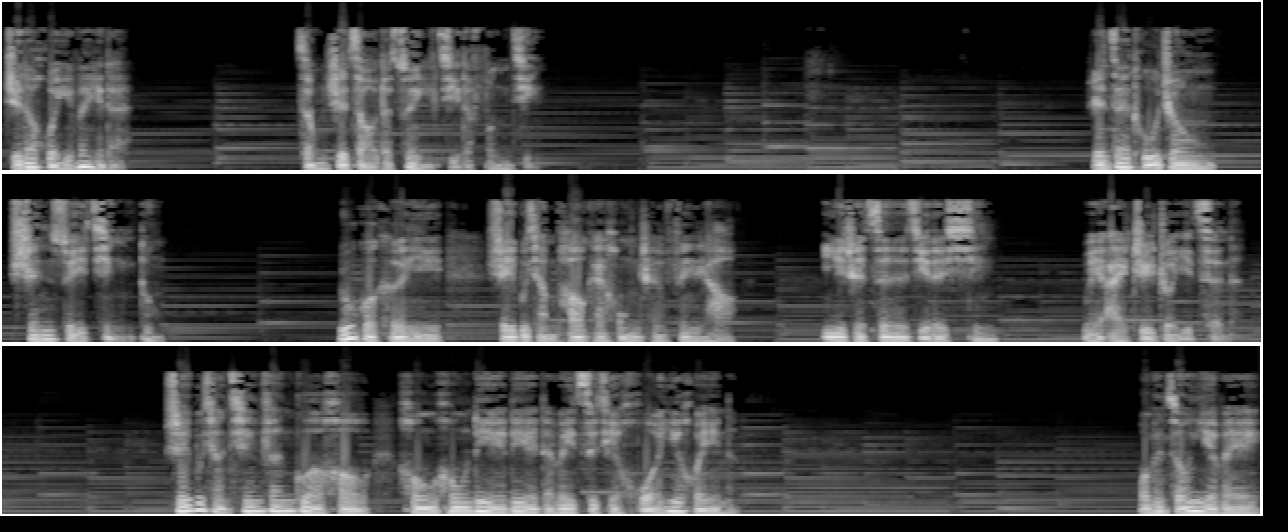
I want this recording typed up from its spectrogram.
值得回味的，总是走得最急的风景。人在途中，身随景动。如果可以，谁不想抛开红尘纷扰，依着自己的心，为爱执着一次呢？谁不想千帆过后，轰轰烈烈的为自己活一回呢？我们总以为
